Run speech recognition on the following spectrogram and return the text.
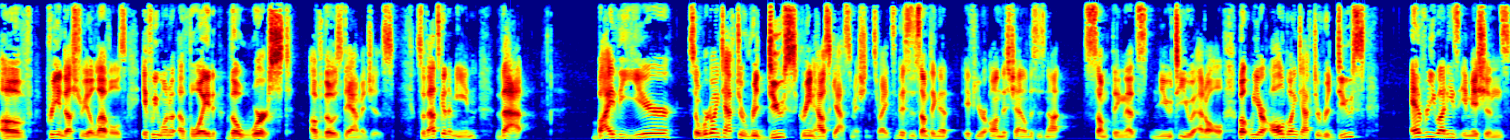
of pre industrial levels if we want to avoid the worst of those damages. So that's going to mean that by the year, so we're going to have to reduce greenhouse gas emissions, right? So this is something that if you're on this channel, this is not something that's new to you at all, but we are all going to have to reduce everybody's emissions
